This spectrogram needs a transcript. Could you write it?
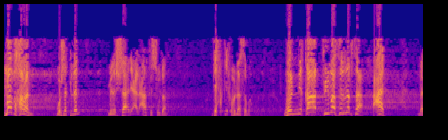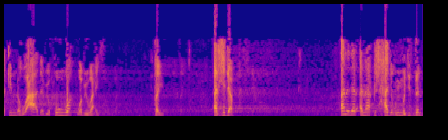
مظهرا وشكلا من الشارع العام في السودان. دي حقيقة بالنسبة والنقاب في مصر نفسها عاد لكنه عاد بقوة وبوعي. طيب الحجاب. أنا دار أناقش حاجة مهمة جدا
